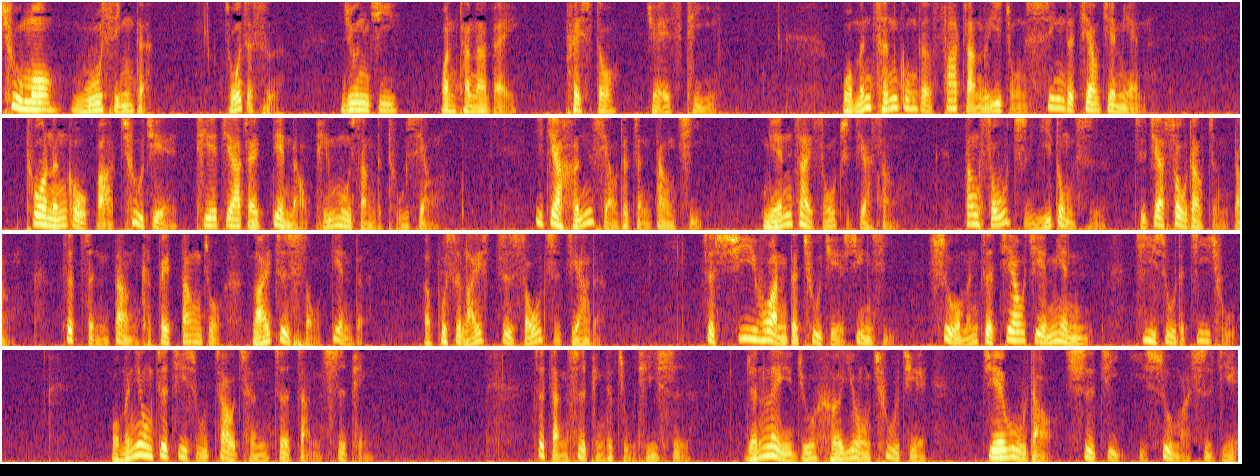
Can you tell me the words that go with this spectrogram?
触摸无形的。作者是 Junji Wantanabe Presto JST。我们成功的发展了一种新的交界面，托能够把触觉贴加在电脑屏幕上的图像。一架很小的震荡器粘在手指甲上，当手指移动时，指甲受到震荡。这震荡可被当作来自手电的，而不是来自手指甲的。这虚幻的触觉讯息是我们这交界面技术的基础。我们用这技术造成这展示品。这展示品的主题是：人类如何用触觉接悟到世纪与数码世界。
